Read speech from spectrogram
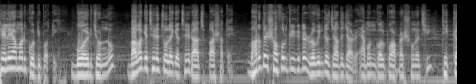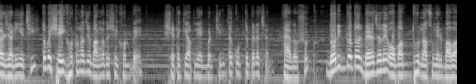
ছেলে আমার কোটিপতি। বইয়ের জন্য বাবাকে ছেড়ে চলে গেছে রাজপ্রাসাতে ভারতের সফল ক্রিকেটার রবীন্দ্র জাদেজার এমন গল্প আমরা শুনেছি, ধিক্কার জানিয়েছি, তবে সেই ঘটনা যে বাংলাদেশে ঘটবে, সেটা কি আপনি একবার চিন্তা করতে পেরেছেন? হ্যাঁ দর্শক, দরিদ্রতার বেড়াজালে অবাধ্য নাসুমের বাবা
